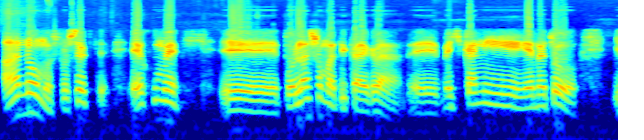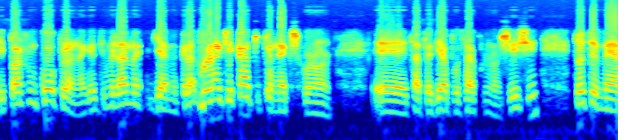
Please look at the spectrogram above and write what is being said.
Αν όμως, προσέξτε, έχουμε ε, πολλά σωματικά υγρά, ε, έχει κάνει εμετό, υπάρχουν κόπλανα, γιατί μιλάμε για μικρά, μπορεί να είναι και κάτω των 6 χρόνων ε, τα παιδιά που θα έχουν νοσήσει, τότε με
